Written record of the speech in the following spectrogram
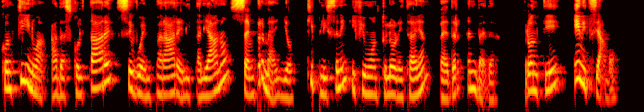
Continua ad ascoltare se vuoi imparare l'italiano sempre meglio. Keep listening if you want to learn Italian better and better. Pronti? Iniziamo!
